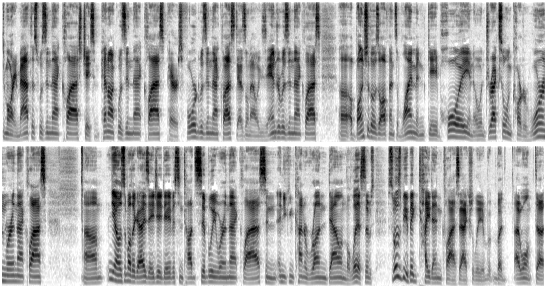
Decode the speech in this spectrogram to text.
Damari Mathis was in that class. Jason Pinnock was in that class. Paris Ford was in that class. Deslin Alexandre was in that class. Uh, a bunch of those offensive linemen, Gabe Houy and Owen Drexel and Carter Warren, were in that class. Um, you know, some other guys, AJ Davis and Todd Sibley, were in that class, and, and you can kind of run down the list. It was supposed to be a big tight end class, actually, but, but I won't. Uh,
